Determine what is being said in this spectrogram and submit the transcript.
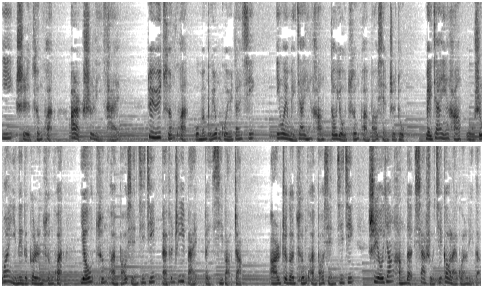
一是存款，二是理财。对于存款，我们不用过于担心，因为每家银行都有存款保险制度。每家银行五十万以内的个人存款，由存款保险基金百分之一百本息保障，而这个存款保险基金是由央行的下属机构来管理的。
